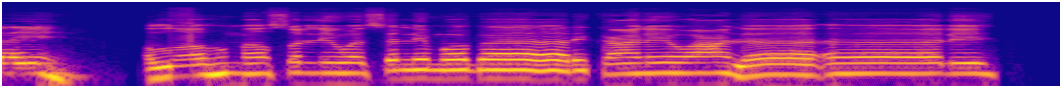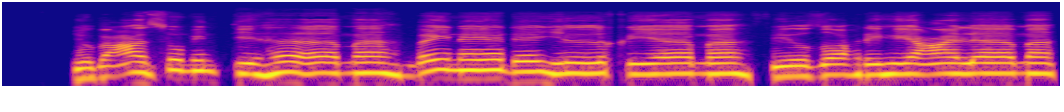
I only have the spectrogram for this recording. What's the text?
آله. اللهم صل وسلم وبارك عليه وعلى آله. يبعث من تهامة بين يدي القيامة في ظهره علامة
